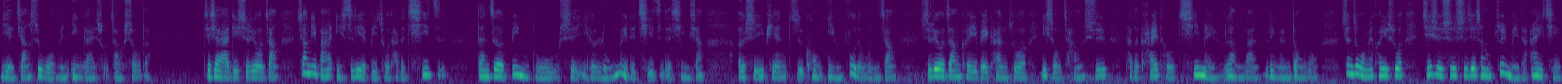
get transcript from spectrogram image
也将是我们应该所遭受的。接下来第十六章，上帝把以色列比作他的妻子，但这并不是一个荣美的妻子的形象。而是一篇指控淫妇的文章。十六章可以被看作一首长诗，它的开头凄美浪漫，令人动容。甚至我们可以说，即使是世界上最美的爱情，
